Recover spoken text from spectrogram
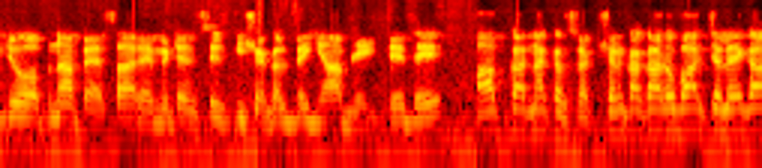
जो अपना पैसा रेमिटेंसेज की शक्ल पे यहाँ भेजते थे, आपका ना कंस्ट्रक्शन का कारोबार चलेगा।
